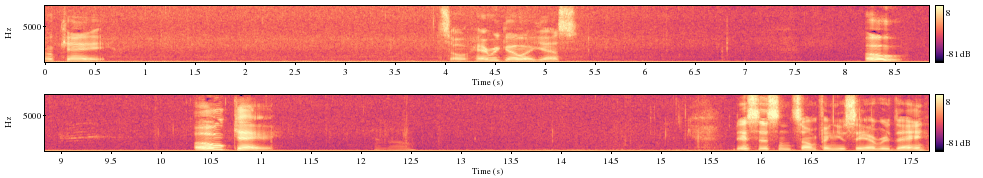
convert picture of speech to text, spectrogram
Okay. So here we go, I guess. Oh! Okay! Hello? This isn't something you see every day,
